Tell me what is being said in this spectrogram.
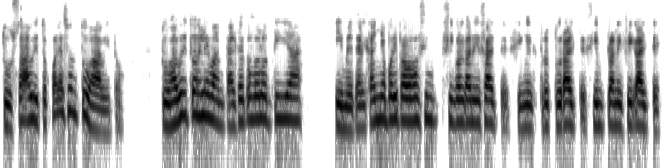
Tus hábitos, ¿cuáles son tus hábitos? Tus hábitos es levantarte todos los días y meter caña por ahí para abajo sin, sin organizarte, sin estructurarte, sin planificarte,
